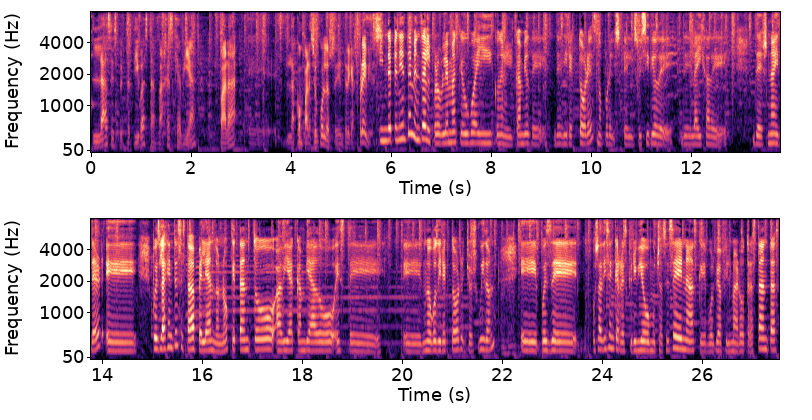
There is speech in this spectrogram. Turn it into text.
las expectativas tan bajas que había para eh, la comparación con las entregas previas. Independientemente del problema que hubo ahí con el cambio de, directores, no por el, suicidio de, la hija de, de Schneider, eh, pues la gente se estaba peleando, ¿no? Que tanto había cambiado este eh, nuevo director, Josh Whedon, eh, pues de, o sea, dicen que reescribió muchas escenas, que volvió a filmar otras tantas.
